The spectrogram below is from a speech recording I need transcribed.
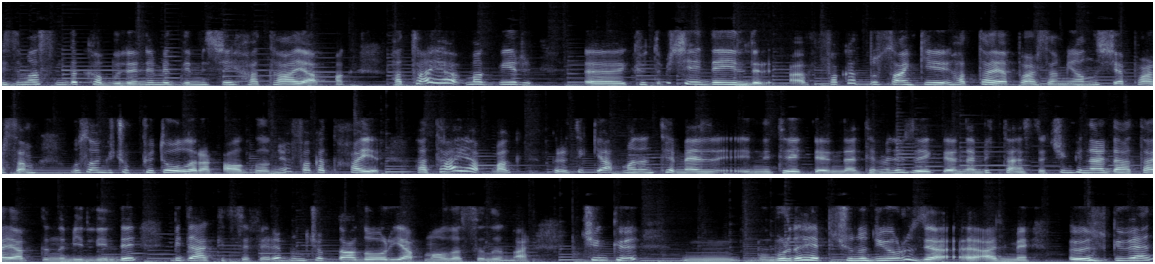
Bizim aslında kabullenemediğimiz şey hata yapmak. Hata yapmak bir e, kötü bir şey değildir. Fakat bu sanki hata yaparsam, yanlış yaparsam bu sanki çok kötü olarak algılanıyor. Fakat hayır, hata yapmak pratik yapmanın temel niteliklerinden, temel özelliklerinden bir tanesi. Çünkü nerede hata yaptığını bildiğinde bir dahaki sefere bunu çok daha doğru yapma olasılığın var. Çünkü burada hep şunu diyoruz ya e, Alime, özgüven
